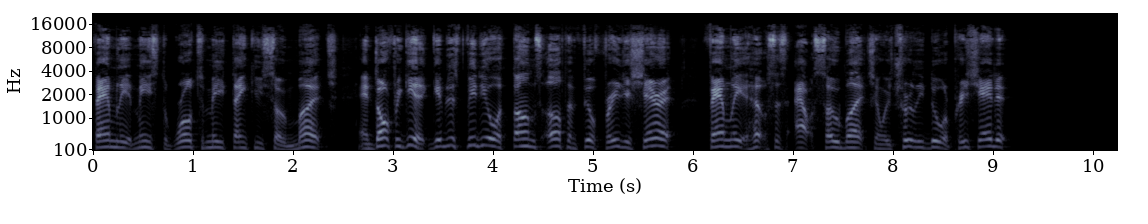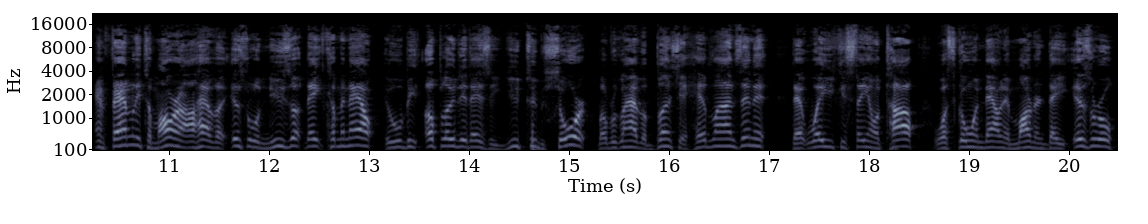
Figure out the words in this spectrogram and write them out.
family, it means the world to me. Thank you so much. And don't forget, give this video a thumbs up and feel free to share it. Family, it helps us out so much, and we truly do appreciate it. And family, tomorrow I'll have an Israel news update coming out. It will be uploaded as a YouTube short, but we're going to have a bunch of headlines in it. That way you can stay on top what's going down in modern day Israel.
